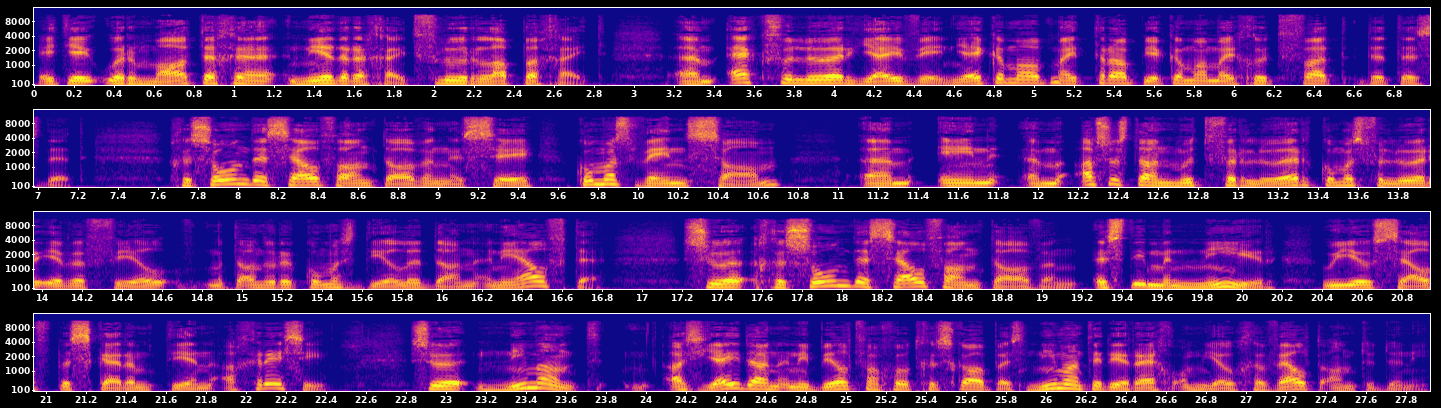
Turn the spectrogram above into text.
het jy oormatige nederigheid, vloerlappigheid. Um ek verloor, jy wen. Jy kan maar op my trap, jy kan maar my goed vat, dit is dit. Gesonde selfhandhawing is sê, kom ons wen saam. Um, en um, as ons dan moet verloor, kom ons verloor eweveel. Met ander woorde, kom ons deel dit dan in die helfte. So gesonde selfhandhawing is die manier hoe jy jouself beskerm teen aggressie. So niemand as jy dan in die beeld van God geskaap is, niemand het die reg om jou geweld aan te doen nie.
